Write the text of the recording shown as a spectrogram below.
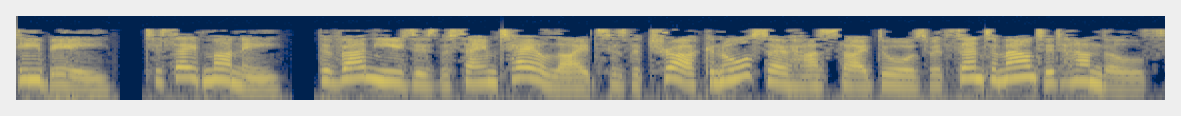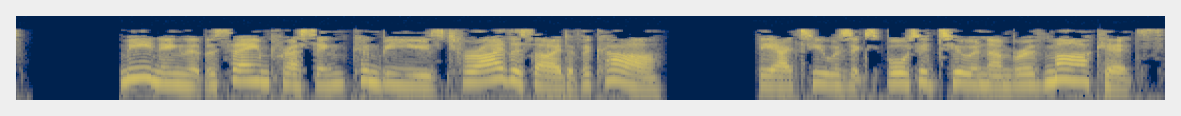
TB. To save money, the van uses the same tail lights as the truck and also has side doors with center-mounted handles, meaning that the same pressing can be used for either side of the car. The Acty was exported to a number of markets,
